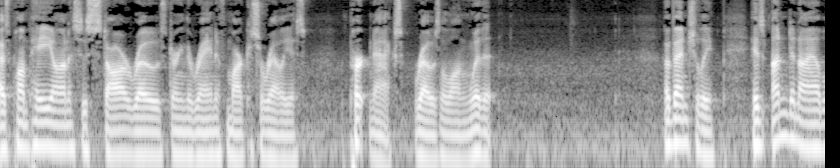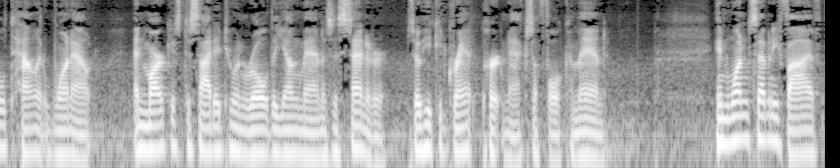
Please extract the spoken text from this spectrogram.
As Pompeianus' star rose during the reign of Marcus Aurelius, Pertinax rose along with it. Eventually, his undeniable talent won out, and Marcus decided to enroll the young man as a senator so he could grant Pertinax a full command. In 175,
